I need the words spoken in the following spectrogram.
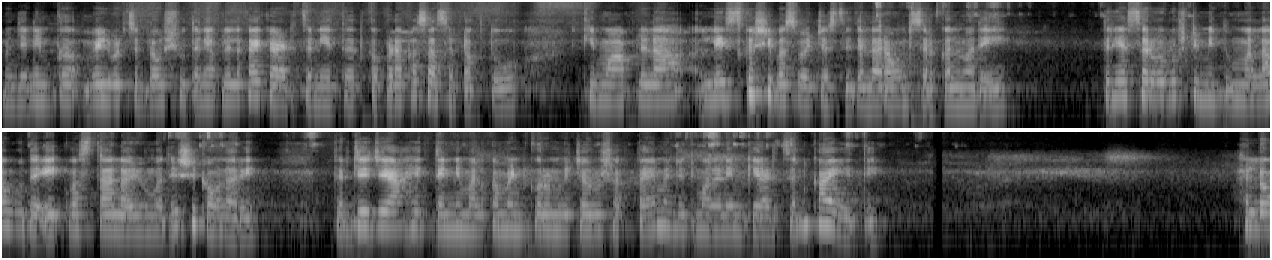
म्हणजे नेमकं वेलवेटचं ब्लाऊज शिवताना आपल्याला काय काय अडचणी येतात कपडा कसा सटकतो किंवा आपल्याला लेस कशी बसवायची असते त्याला राऊंड सर्कलमध्ये तर ह्या सर्व गोष्टी मी तुम्हाला उद्या एक वाजता लाईव्हमध्ये शिकवणार आहे. तर जे जे आहेत त्यांनी मला कमेंट करून विचारू शकताय म्हणजे तुम्हाला नेमकी अडचण काय येते. हॅलो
